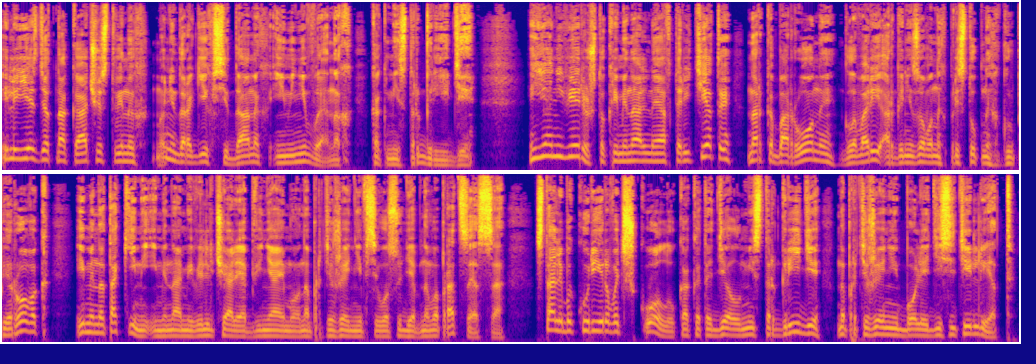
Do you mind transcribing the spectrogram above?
или ездят на качественных, но недорогих седанах и минивенах, как мистер Гриди. И я не верю, что криминальные авторитеты, наркобароны, главари организованных преступных группировок, именно такими именами величали обвиняемого на протяжении всего судебного процесса, стали бы курировать школу, как это делал мистер Гриди на протяжении более десяти лет.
